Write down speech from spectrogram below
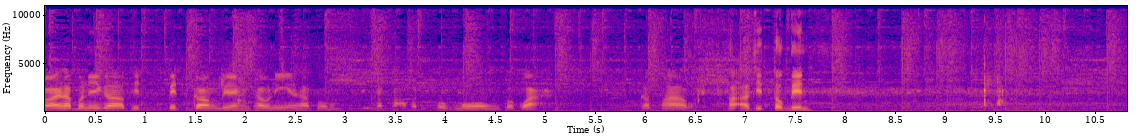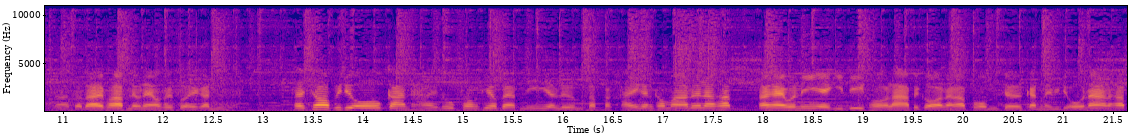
ร้อยครับวันนี้ก็ผิดปิดกล้องเพียงเท่านี้นะครับ ผมอยู่กับขาวพอดี6โมงกว่าๆกับภาพพระอาทิตย์ตกดิน น่าจะได้ภาพแนวๆสวยๆกัน ถ้าชอบวิดีโอการถ่ายรูปท่องเที่ยวแบบนี้อย่าลืมสับตะไคร้กันเข้ามาด้วยนะครับถ้าไงวันนี้เอกอีดี้ขอลาไปก่อนนะครับ ผมเจอกันในวิดีโอหน้านะครับ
